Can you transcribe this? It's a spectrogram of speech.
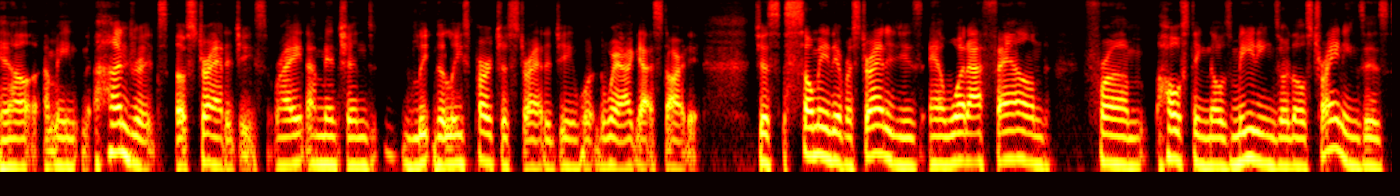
you know, I mean, hundreds of strategies, right? I mentioned le- the lease purchase strategy, wh- where I got started. Just so many different strategies. And what I found from hosting those meetings or those trainings is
